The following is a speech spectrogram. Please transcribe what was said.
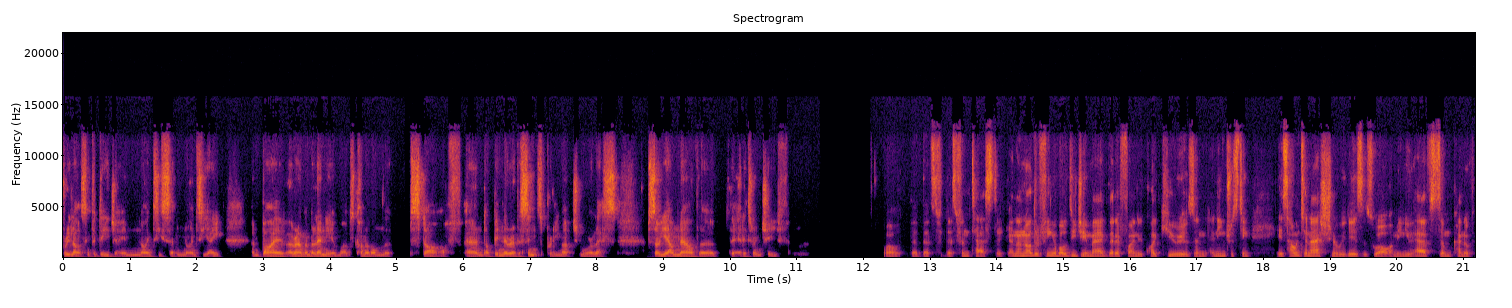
freelancing for DJ in 97, 98. And by around the millennium, I was kind of on the staff, and I've been there ever since, pretty much, more or less. So yeah, I'm now the the editor in chief. Well, that, that's that's fantastic. And another thing about DJ Mag that I find it quite curious and, and interesting is how international it is as well. I mean, you have some kind of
